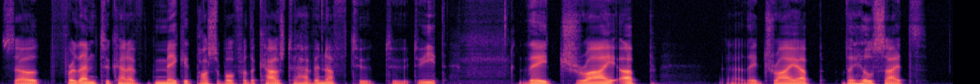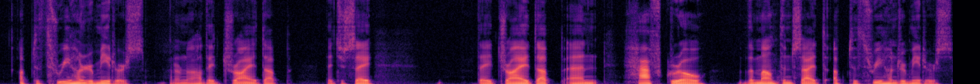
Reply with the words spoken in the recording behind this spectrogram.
So for them to kind of make it possible for the cows to have enough to, to, to eat, they dry up, uh, they dry up the hillside up to 300 meters. I don't know how they dry it up. They just say they dry it up and half grow the mountainside up to 300 meters.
